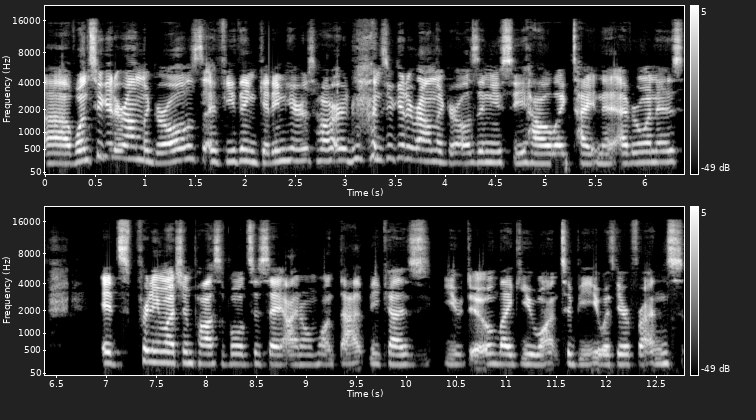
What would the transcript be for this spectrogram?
uh, once you get around the girls, if you think getting here is hard, once you get around the girls and you see how like tight knit everyone is, it's pretty much impossible to say I don't want that because you do. Like you want to be with your friends,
